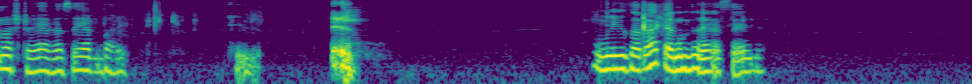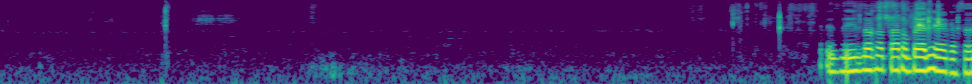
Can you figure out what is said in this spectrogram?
নষ্ট হয়ে গেছে একবারে। এই যে। জায়গা আগুন ধরে গেছে, এই যে। এই যে এই জায়গাটা আরও বের হয়ে গেছে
